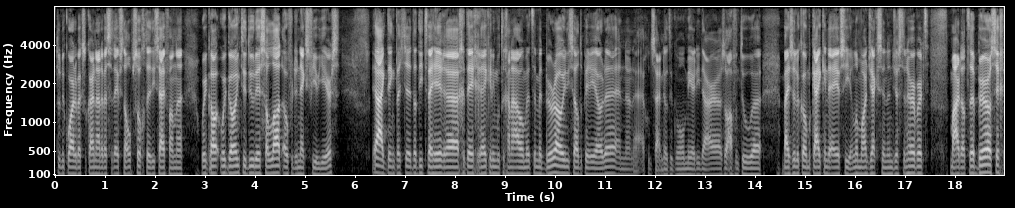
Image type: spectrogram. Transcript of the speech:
toen de quarterbacks elkaar na de wedstrijd even snel opzochten. Die zei van, eh, we're, go- we're going to do this a lot over the next few years. Ja, ik denk dat, je, dat die twee heren gedegen rekening moeten gaan houden met, met Burrow in diezelfde periode. En eh, nou goed, zijn er natuurlijk wel meer die daar eh, zo af en toe eh, bij zullen komen kijken in de AFC. En Lamar Jackson en Justin Herbert. Maar dat Burrow zich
